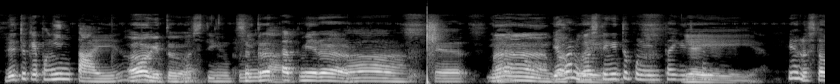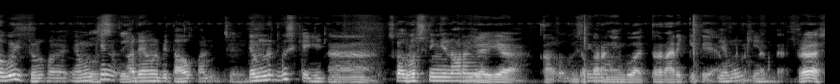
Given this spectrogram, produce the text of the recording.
dia itu kayak pengintai. Oh gitu. Ghosting Secret pengintai. admirer. Ah, kayak ya, Ah, ya kan ghosting itu pengintai gitu Iya kan. iya iya iya. Ya lu tau gue itu kalau ya mungkin Ghosting. ada yang lebih tahu kali. Ya menurut gue sih kayak gitu. Ah. Suka ghostingin orang Iya yang iya. Kalau untuk orang yang gue tertarik gitu ya. Ya, mungkin. Benar, benar. Terus.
